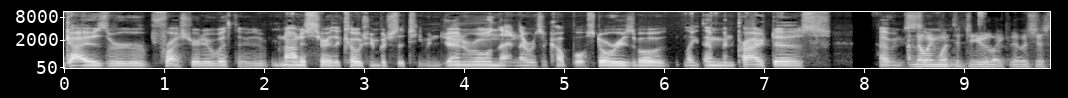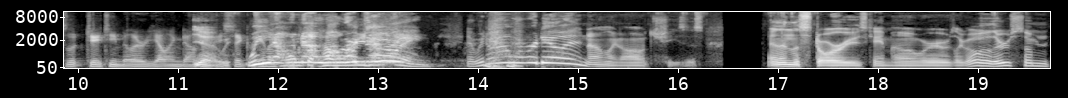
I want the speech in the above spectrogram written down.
guys were frustrated with the not necessarily the coaching, but just the team in general. And then there was a couple of stories about like them in practice having knowing what to do. Like there was just JT Miller yelling down Yeah, the we- we like, don't what know what we're doing!" doing? Yeah, we don't know what we're doing. And I'm like, oh Jesus. And then the stories came out where it was like, oh, there's some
